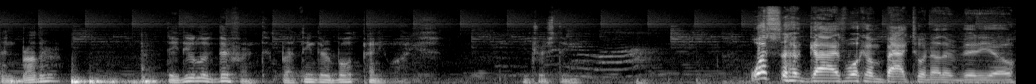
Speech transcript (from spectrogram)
and brother? They do look different, but I think they're both Pennywise. Interesting. What's up guys? Welcome back to another video.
